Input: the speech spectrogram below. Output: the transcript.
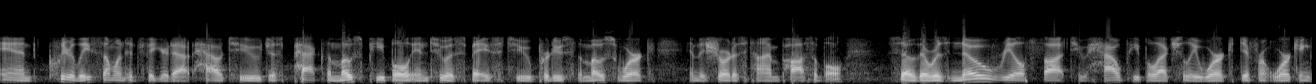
And clearly, someone had figured out how to just pack the most people into a space to produce the most work in the shortest time possible. So there was no real thought to how people actually work, different working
